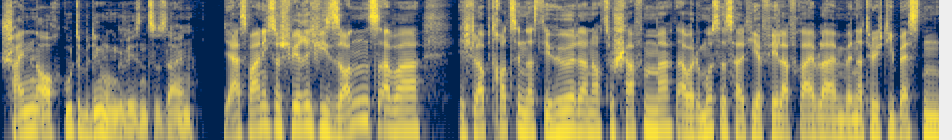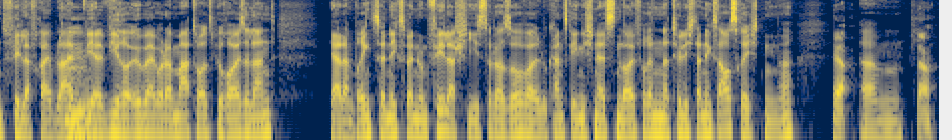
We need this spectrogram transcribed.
scheinen auch gute Bedingungen gewesen zu sein. Ja, es war nicht so schwierig wie sonst, aber ich glaube trotzdem, dass die Höhe da noch zu schaffen macht. Aber du musst es halt hier fehlerfrei bleiben, wenn natürlich die Besten fehlerfrei bleiben, mhm. wie Elvira Oeberg oder Marto als Reuseland. Ja, dann bringt es ja nichts, wenn du einen Fehler schießt oder so, weil du kannst gegen die schnellsten Läuferinnen natürlich dann nichts ausrichten. Ne? Ja, ähm, klar.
